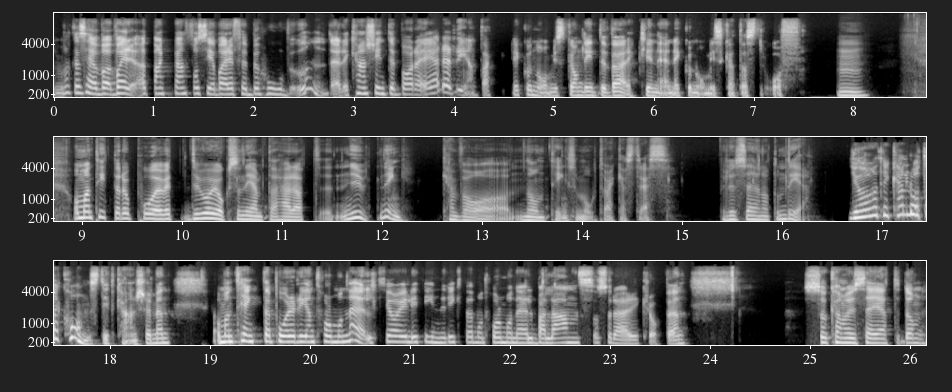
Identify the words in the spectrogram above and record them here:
man kan säga, vad, vad det, att man kan få se vad det är för behov under. Det kanske inte bara är det rent ekonomiska om det inte verkligen är en ekonomisk katastrof. Mm. Om man tittar på, vet, du har ju också nämnt det här att njutning kan vara någonting som motverkar stress. Vill du säga något om det? Ja, det kan låta konstigt kanske, men om man tänkte på det rent hormonellt, jag är lite inriktad mot hormonell balans och sådär i kroppen, så kan man säga att de,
